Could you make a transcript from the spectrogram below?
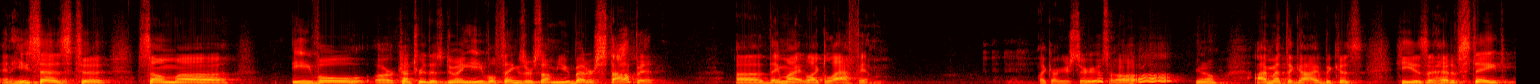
and he says to some uh, evil or country that's doing evil things or something, you better stop it. uh, they might like laugh him. Like, are you serious? Oh, you know, I met the guy because he is a head of state.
